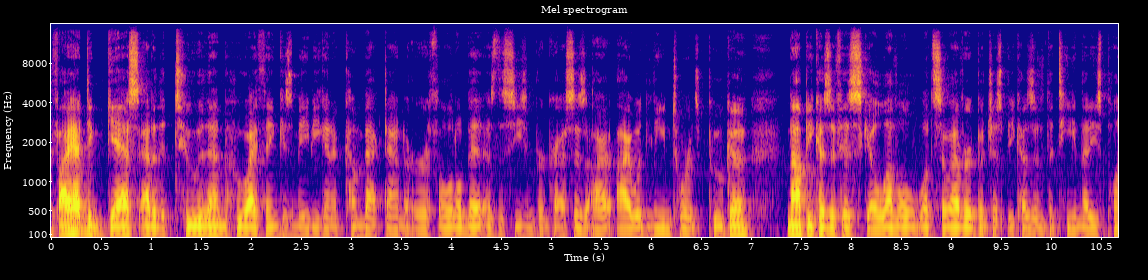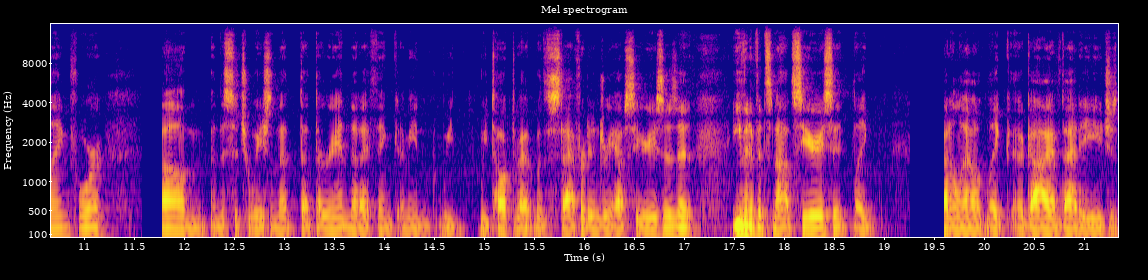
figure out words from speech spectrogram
if I had to guess out of the two of them who I think is maybe going to come back down to earth a little bit as the season progresses, I, I would lean towards Puka, not because of his skill level whatsoever, but just because of the team that he's playing for. Um, and the situation that, that they're in that I think I mean we we talked about with the Stafford injury how serious is it even if it's not serious it like kind of allow like a guy of that age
